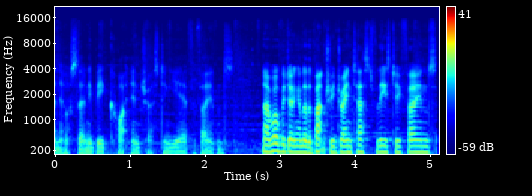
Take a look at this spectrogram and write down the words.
then it will certainly be quite an interesting year for phones. Now we'll be doing another battery drain test for these two phones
